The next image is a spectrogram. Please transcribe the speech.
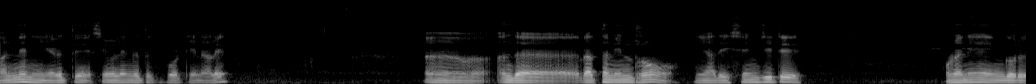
மண்ணை நீ எடுத்து சிவலிங்கத்துக்கு போட்டினாலே அந்த ரத்தம் நின்றும். நீ அதை செஞ்சுட்டு உடனே இங்கே ஒரு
